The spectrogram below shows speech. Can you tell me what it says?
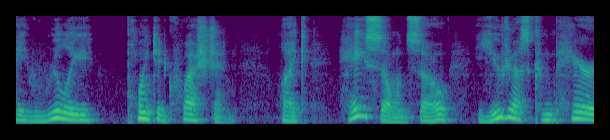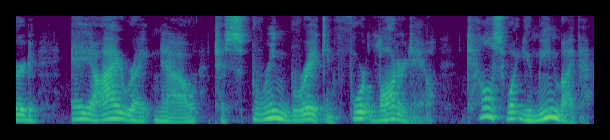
a really pointed question like, hey, so and so, you just compared AI right now to spring break in Fort Lauderdale. Tell us what you mean by that.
